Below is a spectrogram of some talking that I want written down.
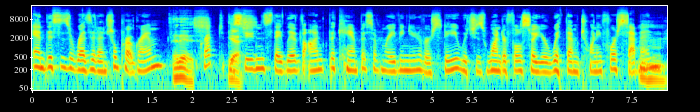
And this is a residential program. It is. Correct? The Yes. students, they live on the campus of Moravian University, which is wonderful. So you're with them 24 7. Mm-hmm.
